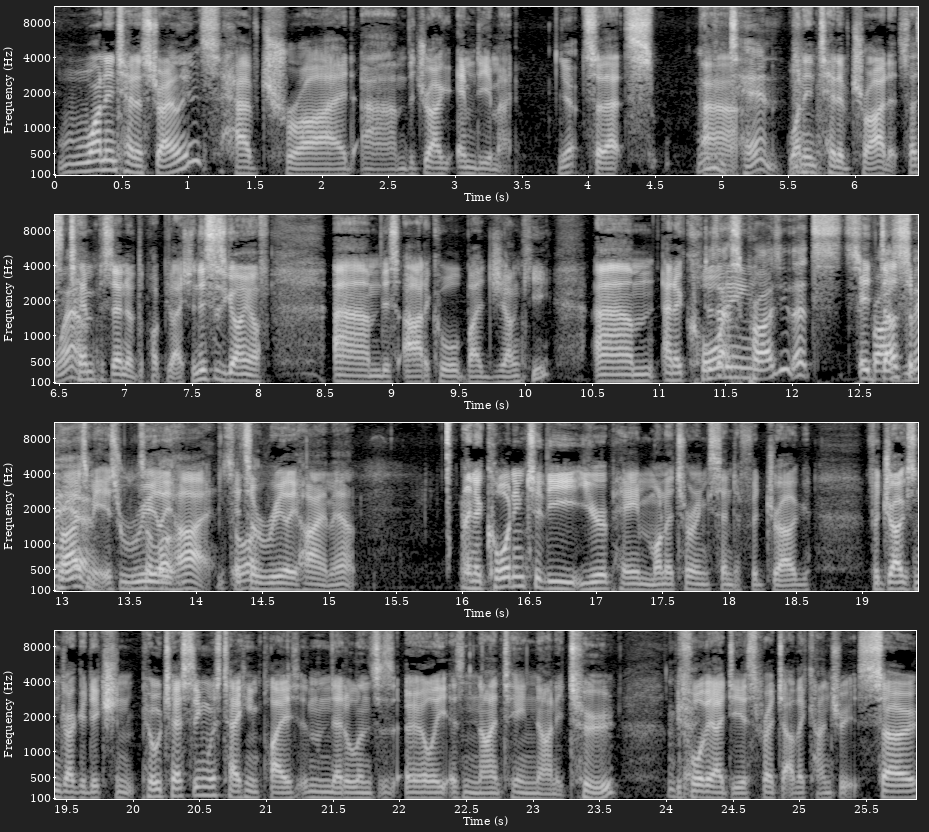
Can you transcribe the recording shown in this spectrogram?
one in ten Australians have tried um, the drug MDMA. Yep. So that's One in uh, 10? One in ten have tried it. So that's Wow. ten percent of the population. This is going off um, this article by Junkee, um, and Does according that surprise you? That's it does surprise yeah. me. It's really lot. high. It's, a, lot. really high amount. And according to the European Monitoring Centre for Drug for Drugs and Drug Addiction, pill testing was taking place in the Netherlands as early as 1992, before the idea spread to other countries. So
